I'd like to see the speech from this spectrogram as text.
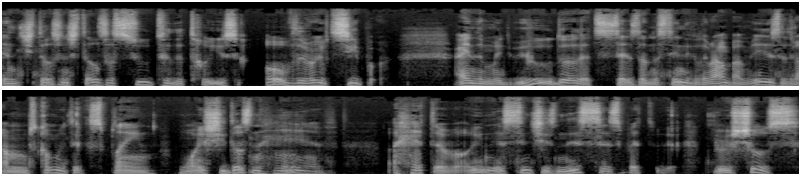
and she doesn't still a suit to the tois of the Rav Tzibur. And the Yehuda that says the understanding of the Rambam is that the Rambam is coming to explain why she doesn't have a heter of oinus since she's nisses, but Bereshus,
